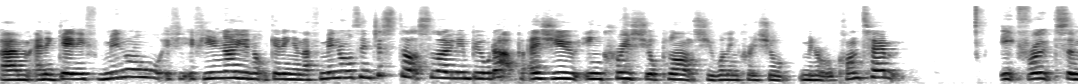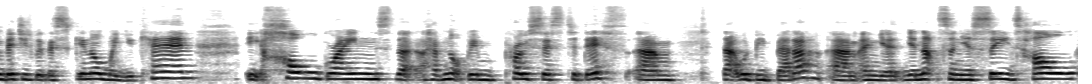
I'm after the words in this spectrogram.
Um, and again, if mineral, if, if you know you're not getting enough minerals, then just start slowly and build up. As you increase your plants, you will increase your mineral content. Eat fruits and veggies with the skin on where you can eat whole grains that have not been processed to death. Um, that would be better. Um, and your, your nuts and your seeds whole.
